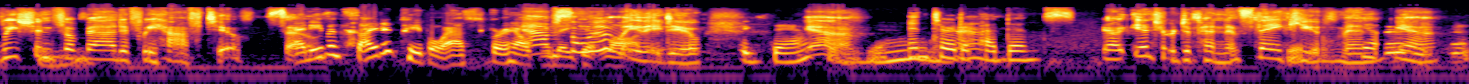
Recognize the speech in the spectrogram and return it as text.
we shouldn't feel bad if we have to. So and even sighted people ask for help when they get absolutely lost. they do. Exactly. Yeah. Interdependence. Yeah, interdependence. Thank you, Min. Yep. Yeah,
